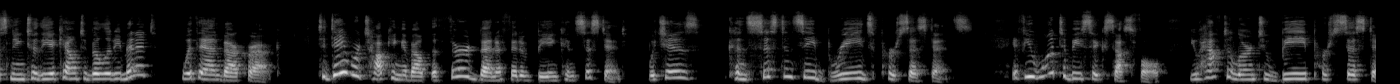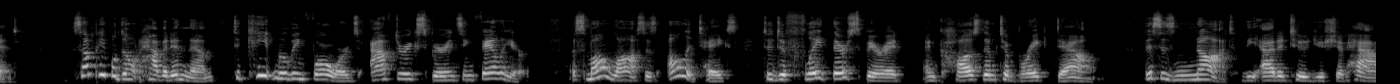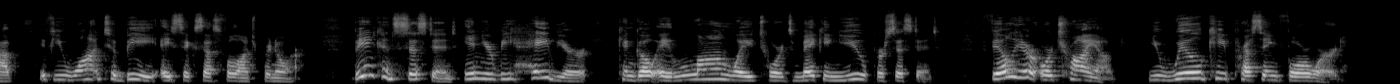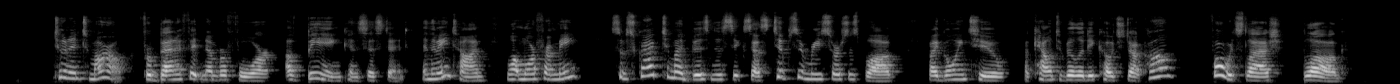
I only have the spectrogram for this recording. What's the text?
listening to the Accountability Minute with Anne Bachrach. Today we're talking about the third benefit of being consistent, which is consistency breeds persistence. If you want to be successful, you have to learn to be persistent. Some people don't have it in them to keep moving forwards after experiencing failure. A small loss is all it takes to deflate their spirit and cause them to break down. This is not the attitude you should have if you want to be a successful entrepreneur. Being consistent in your behavior can go a long way towards making you persistent. Failure or triumph, you will keep pressing forward. Tune in tomorrow for benefit number four of being consistent. In the meantime, want more from me? Subscribe to my business success tips and resources blog by going to accountabilitycoach.com forward slash blog.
